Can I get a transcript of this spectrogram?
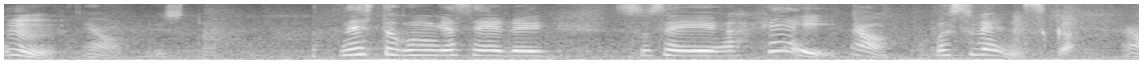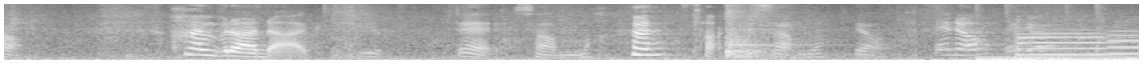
Mm. ja, just det. Nästa gång jag ser dig så säger jag hej Ja, på svenska. ja, Ha en bra dag. det är samma. Tack detsamma. Ja. Hej då.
